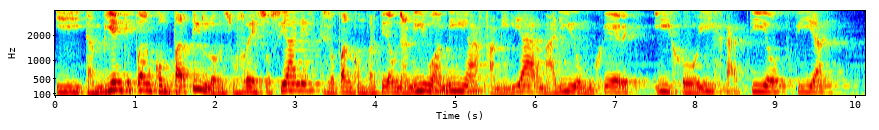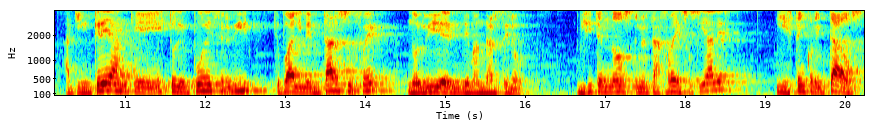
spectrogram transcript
y también que puedan compartirlo en sus redes sociales, que se lo puedan compartir a un amigo, amiga, familiar, marido, mujer, hijo, hija, tío, tía, a quien crean que esto le puede servir, que pueda alimentar su fe, no olviden de mandárselo. Visítenos en nuestras redes sociales y estén conectados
